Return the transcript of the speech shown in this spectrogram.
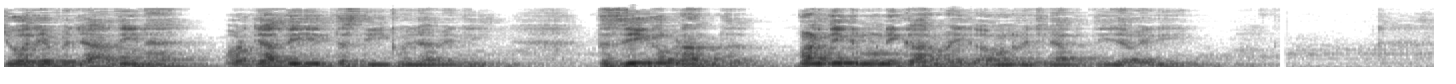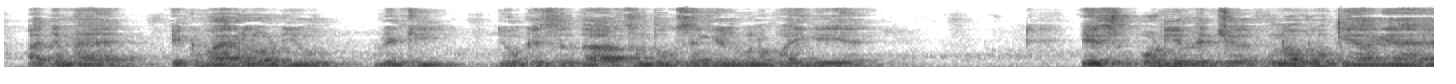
ਜੋ ਅਜੇ ਵਿਚਾਰਧੀਨ ਹੈ ਔਰ ਜਲਦੀ ਹੀ ਤਸਦੀਕ ਹੋ ਜਾਵੇਗੀ। ਤਸਦੀਕ ਉਪਰੰਤ ਬਣਦੀ ਕਾਨੂੰਨੀ ਕਾਰਵਾਈ ਅਮਲ ਵਿੱਚ ਲਿਆ ਦਿੱਤੀ ਜਾਵੇਗੀ। ਅੱਜ ਮੈਂ ਇੱਕ ਵਾਇਰਲ ਆਡੀਓ ਵੇਖੀ, ਜੋ ਕਿ ਸਰਦਾਰ ਸੰਤੋਖ ਸਿੰਘ ਗਿੱਲ ਵੱਲੋਂ ਪਾਈ ਗਈ ਹੈ। ਇਸ ਆਡੀਓ ਵਿੱਚ ਉਹਨਾਂ ਵੱਲੋਂ ਕਿਹਾ ਗਿਆ ਹੈ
